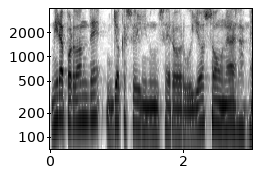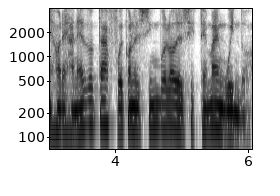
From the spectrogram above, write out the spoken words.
Mira por dónde, yo que soy Linuxero orgulloso, una de las mejores anécdotas fue con el símbolo del sistema en Windows.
